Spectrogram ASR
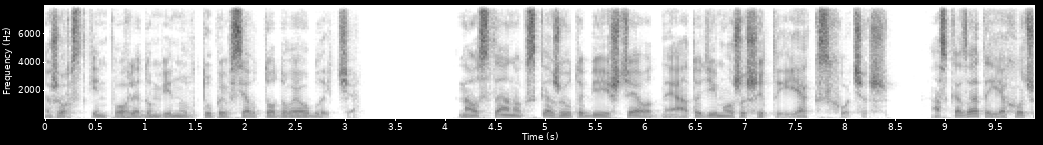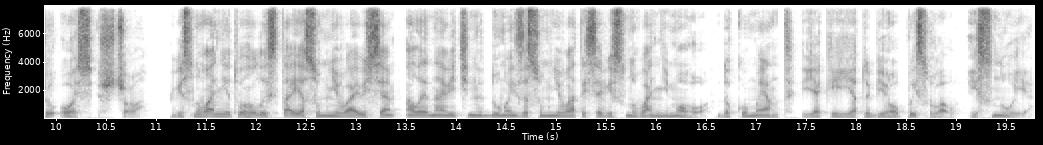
Жорстким поглядом він втупився в тодове обличчя. Наостанок скажу тобі ще одне, а тоді можеш іти, як схочеш. А сказати я хочу ось що. В існуванні твого листа я сумніваюся, але навіть не думай засумніватися в існуванні мого. Документ, який я тобі описував, існує.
